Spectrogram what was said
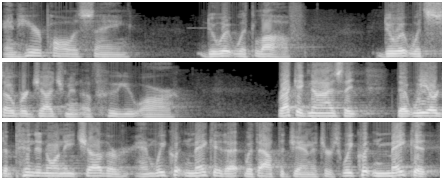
And here Paul is saying, do it with love. Do it with sober judgment of who you are. Recognize that that we are dependent on each other, and we couldn't make it without the janitors. We couldn't make it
